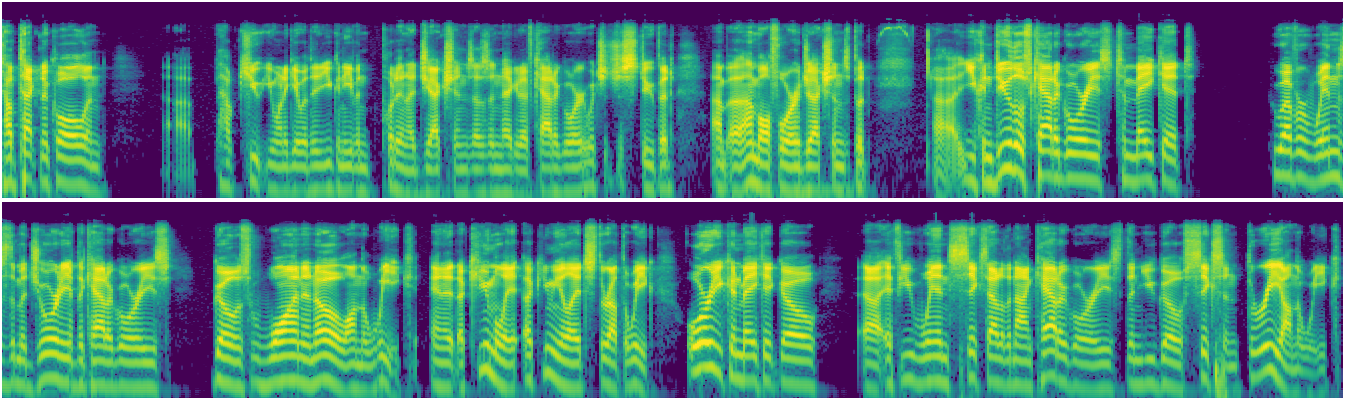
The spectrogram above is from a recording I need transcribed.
how technical and uh, how cute you want to get with it. You can even put in ejections as a negative category, which is just stupid. I'm, I'm all for ejections, but uh, you can do those categories to make it whoever wins the majority of the categories goes 1 and 0 on the week and it accumulate accumulates throughout the week or you can make it go uh, if you win 6 out of the 9 categories then you go 6 and 3 on the week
